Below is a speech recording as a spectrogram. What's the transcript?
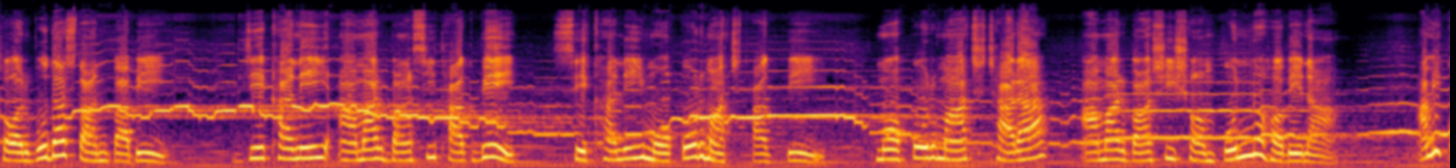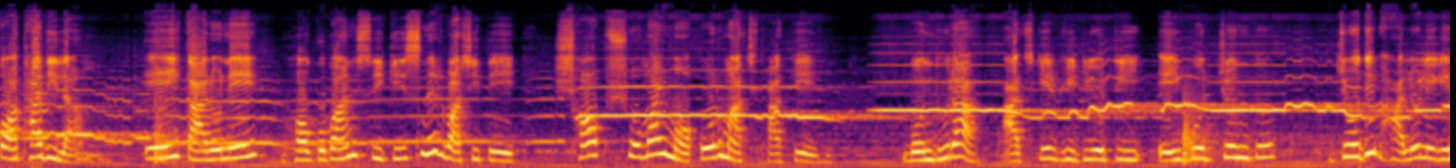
সর্বদা স্থান পাবে। যেখানেই আমার বাঁশি থাকবে, সেখানেই মকর মাছ থাকবে। মকর মাছ ছাড়া আমার বাঁশি সম্পন্ন হবে না। আমি কথা দিলাম। এই কারণে ভগবান শ্রীকৃষ্ণের বাঁশিতে সব সময় মকর মাছ থাকেন বন্ধুরা, আজকের ভিডিওটি এই পর্যন্ত। যদি ভালো লেগে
